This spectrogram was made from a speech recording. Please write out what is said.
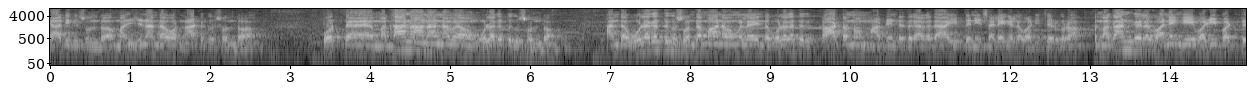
ஜாதிக்கு சொந்தம் மனுஷனாக இருந்தால் ஒரு நாட்டுக்கு சொந்தம். ஒருத்தன் மகானானவன் உலகத்துக்கு சொந்தம். அந்த உலகத்துக்கு சொந்தமானவங்களை இந்த உலகத்துக்கு காட்டணும் அப்படின்றதுக்காக தான் இத்தனை சிலைகளை வடிச்சிருக்கிறோம். மகான்களை வணங்கி வழிபட்டு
